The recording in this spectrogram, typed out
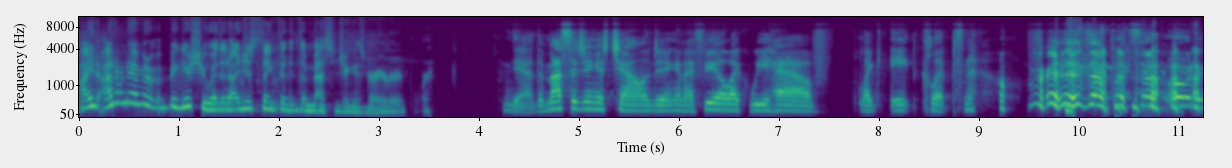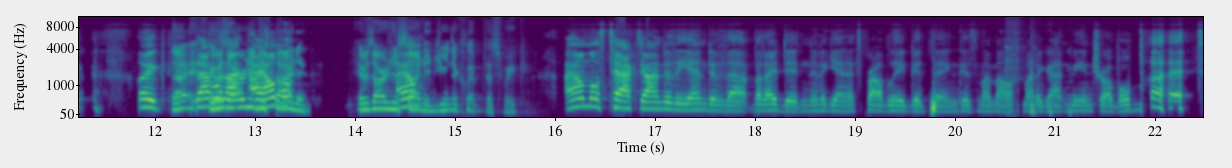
I I don't have a big issue with it. I just think that the messaging is very very poor. Yeah, the messaging is challenging, and I feel like we have like eight clips now for this episode. like uh, that it was already I, decided. I it was already decided. You're the clip this week. I almost tacked on to the end of that, but I didn't. And again, it's probably a good thing because my mouth might have gotten me in trouble. But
